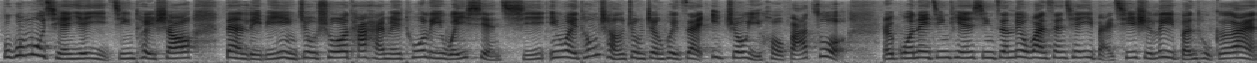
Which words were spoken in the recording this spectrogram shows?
不过目前也已经退烧。但李鼻颖就说他还没脱离危险期，因为通常重症会在一周以后发作。而国内今天新增六万三千一百七十例本土个案，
